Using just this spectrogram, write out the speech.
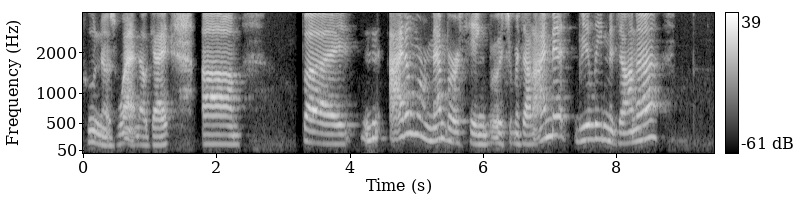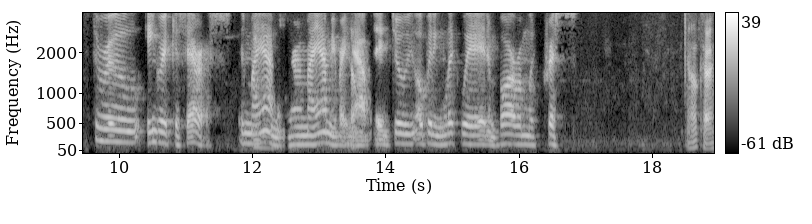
who knows when. Okay, um, but I don't remember seeing Bruce or Madonna. I met really Madonna through Ingrid Casares in mm-hmm. Miami. They're in Miami right Yep. now, and doing opening liquid and barroom with Chris. Okay.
